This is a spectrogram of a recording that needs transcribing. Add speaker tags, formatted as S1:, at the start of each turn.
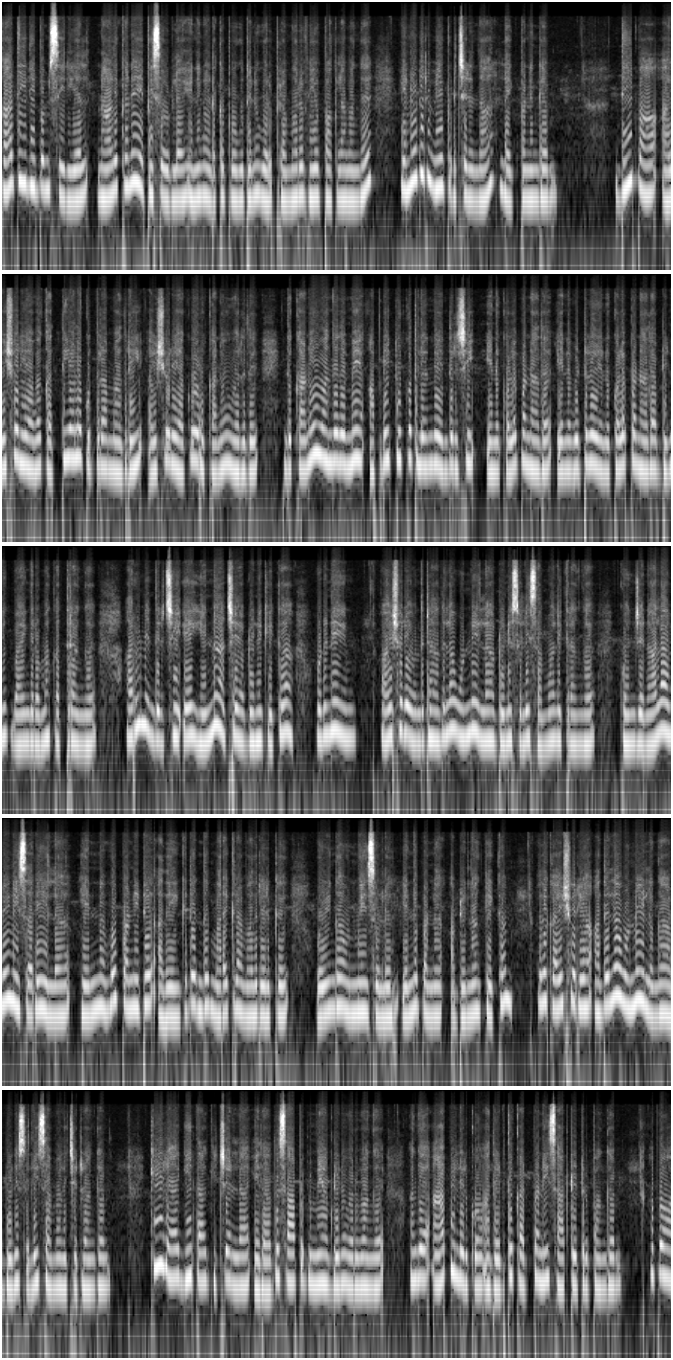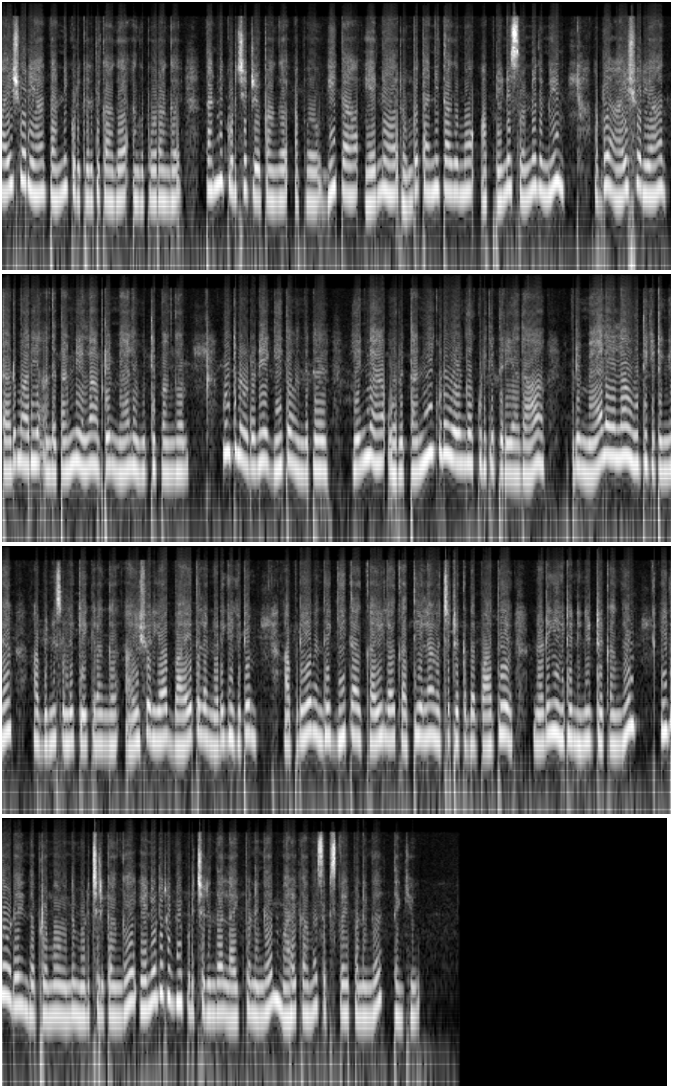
S1: Karthigai Deepam serial நாளைக்கான எபிசோடில் என்ன நடக்க போகுதுன்னு ஒரு ப்ரமோ ரிவ்யூ பார்க்கலாம் வாங்க. என்னோட ரிவ்யூ பிடிச்சிருந்தா லைக் பண்ணுங்கள் தீபா ஐஸ்வர்யாவை கத்தியால் குத்துற மாதிரி ஐஸ்வர்யாவுக்கு ஒரு கனவு வருது. இந்த கனவு வந்ததுமே அப்படியே தூக்கத்துலேருந்து எந்திரிச்சு என்னை கொலை பண்ணாத என்னை விட்டுரு என்னை கொலை பண்ணாத அப்படின்னு பயங்கரமாக கத்துறாங்க. அருண் எந்திரிச்சு ஏ என்ன ஆச்சு? அப்படின்னு கேட்க உடனே ஐஸ்வர்யா வந்துட்டு அதெல்லாம் ஒன்றும் இல்லை அப்படின்னு சொல்லி சமாளிக்கிறாங்க. கொஞ்ச நாளாகவே நீ சரியில்லை. என்னவோ பண்ணிவிட்டு அதை என்கிட்ட இருந்து மறைக்கிற மாதிரி இருக்குது ஒழுங்காக உண்மையை சொல்லு. என்ன பண்ண? அப்படின்லாம் கேட்க அதுக்கு ஐஸ்வர்யா அதெல்லாம் ஒன்றும் இல்லைங்க அப்படின்னு சொல்லி சமாளிச்சிடுறாங்க. கீழே கீதா கிச்சனில் ஏதாவது சாப்பிடணுமே அப்படின்னு வருவாங்க. அங்கே ஆப்பிள் இருக்கும் அதை எடுத்து கட் பண்ணி சாப்பிட்டுட்டு இருப்பாங்க. அப்போ ஐஸ்வர்யா தண்ணி குடிக்கிறதுக்காக அங்கே போகிறாங்க தண்ணி குடிச்சிட்டு இருப்பாங்க. அப்போது கீதா என்ன ரொம்ப தண்ணி தாகுமோ? அப்படின்னு சொன்னதுமே அப்படியே ஐஸ்வர்யா தடுமாறி அந்த தண்ணியெல்லாம் அப்படியே மேலே ஊற்றிப்பாங்க ஊற்றின உடனே கீதா வந்துட்டு என்ன ஒரு தண்ணி கூட ஒழுங்காக குடிக்க தெரியாதா? இப்படி மேலையெல்லாம் ஊற்றிக்கிட்டீங்க அப்படின்னு சொல்லி கேட்குறாங்க ஐஸ்வர்யா பயத்தில் நடுங்கிக்கிட்டு அப்படியே வந்து கீதா கையில் கத்தியெல்லாம் வச்சுட்டு இருக்கிறத பார்த்து நடுங்கிக்கிட்டு நின்றுட்டு இருக்காங்க இதோட இந்த ப்ரோமோ வந்து முடிச்சிருக்காங்க. என்னோட ரிவ்யூ பிடிச்சிருந்தா லைக் பண்ணுங்கள் மறக்காமல் சப்ஸ்கிரைப் பண்ணுங்கள் தேங்க்யூ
